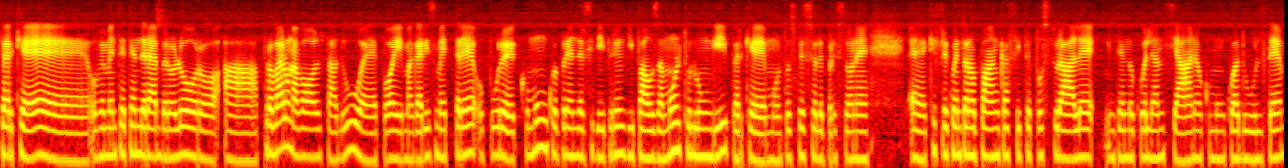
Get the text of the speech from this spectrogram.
perché ovviamente tenderebbero loro a provare una volta, due, e poi magari smettere, oppure comunque prendersi dei periodi di pausa molto lunghi, perché molto spesso le persone eh, che frequentano panca, fit e posturale, intendo quelle anziane o comunque adulte,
